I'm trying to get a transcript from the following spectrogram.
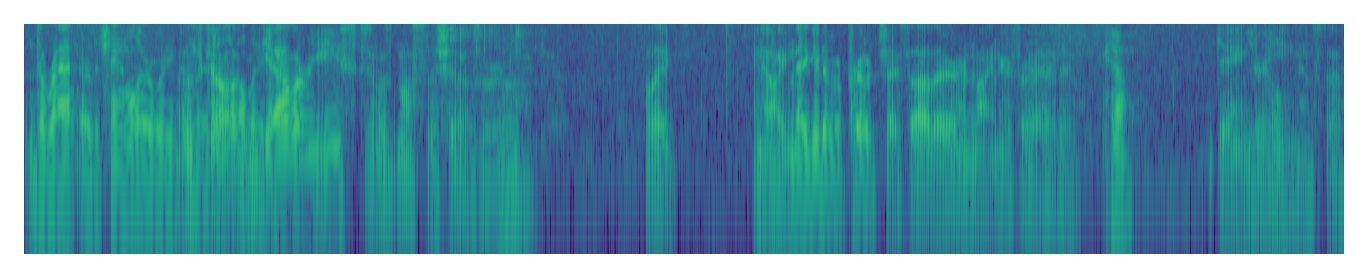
the Rat or the Channel, or were you It going was to called Gallery East. It was most of the shows were Hmm. Like, you know, like Negative Approach I saw there, and Minor Threat, and Yeah, Gang Green cool. and stuff.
